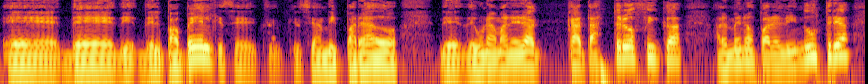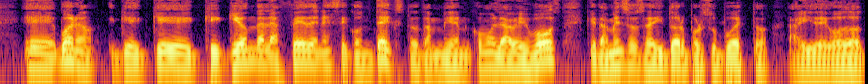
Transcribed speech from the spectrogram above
eh, de, de- del papel que se, que se han disparado de, de una manera catastrófica, al menos para la industria. Eh, bueno, ¿qué, qué, qué, qué onda la Fed en ese contexto también? ¿Cómo la ves vos? Que también sos editor, por supuesto, ahí de Godot.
